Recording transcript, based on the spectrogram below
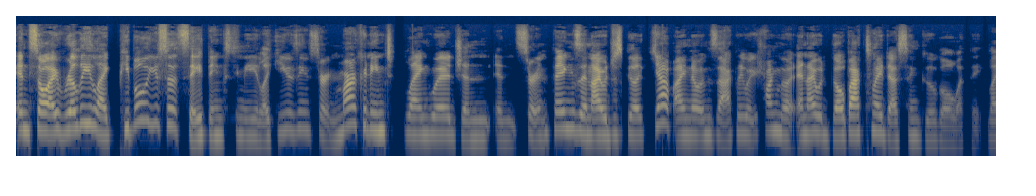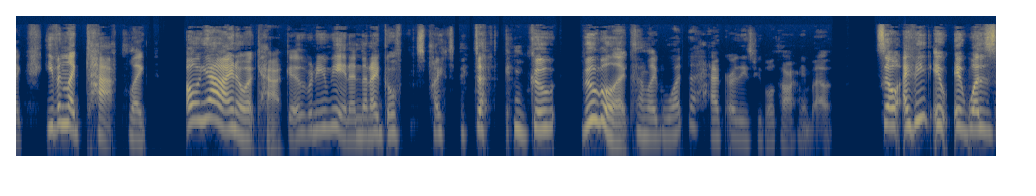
And so I really like people used to say things to me, like using certain marketing language and, and certain things. And I would just be like, yep, I know exactly what you're talking about. And I would go back to my desk and Google what they like, even like CAC, like, oh yeah, I know what CAC is. What do you mean? And then I'd go to my desk and go Google it. Cause I'm like, what the heck are these people talking about? So I think it, it was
